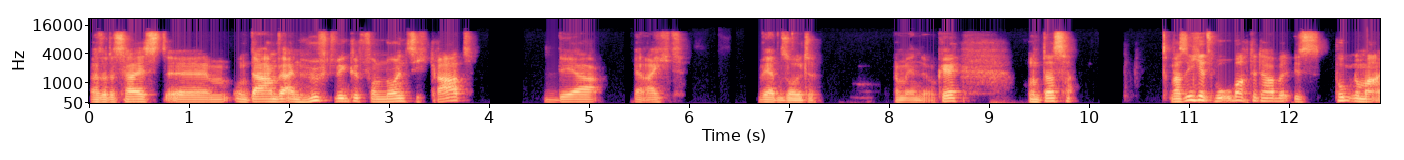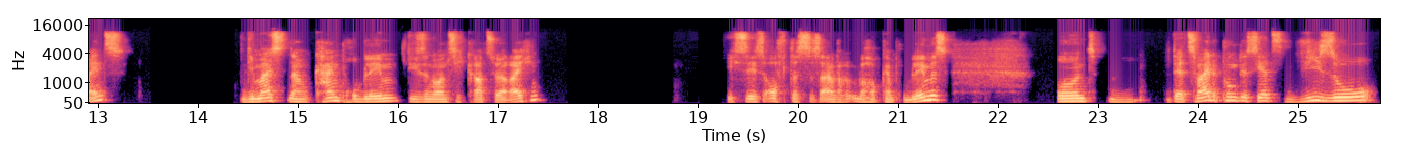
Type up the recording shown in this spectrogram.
Also das heißt, ähm, und da haben wir einen Hüftwinkel von 90 Grad der erreicht werden sollte am Ende, okay? Und das, was ich jetzt beobachtet habe, ist Punkt Nummer eins. die meisten haben kein Problem, diese 90 Grad zu erreichen. Ich sehe es oft, dass das einfach überhaupt kein Problem ist. Und der zweite Punkt ist jetzt, wieso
